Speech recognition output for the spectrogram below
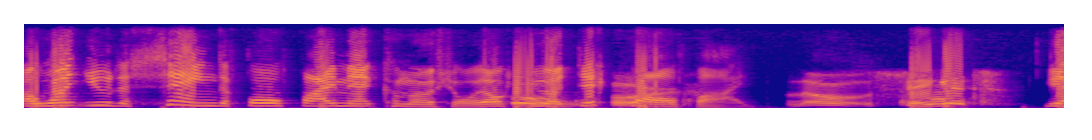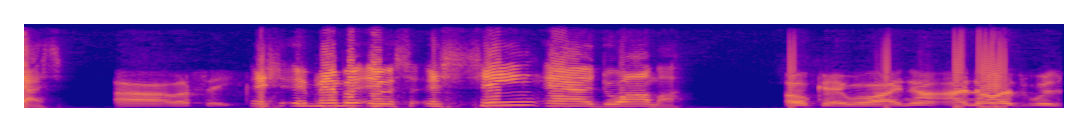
I want you to sing the full five-minute commercial, or else you Oh, are disqualified. No, sing it. Yes. Uh, let's see. It's, remember, it was it's sing and a drama. Okay, well I know I know it was.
